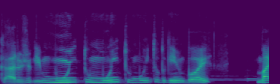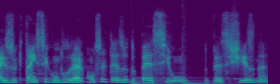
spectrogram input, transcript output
Cara, eu joguei muito, muito, muito do Game Boy. Mas o que tá em segundo lugar, com certeza, é do PS1, do PSX, né?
